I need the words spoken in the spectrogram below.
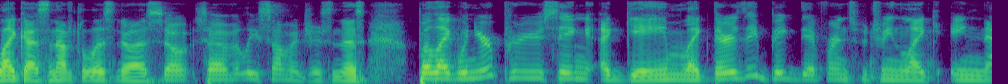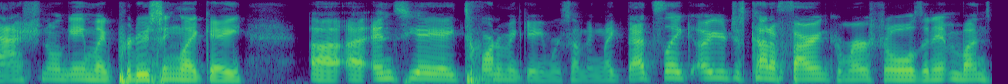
like us enough to listen to us, so so have at least some interest in this. But like when you're producing a game, like there is a big difference between like a national game, like producing like a uh, a NCAA tournament game or something like that's like oh you're just kind of firing commercials and hitting buttons.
